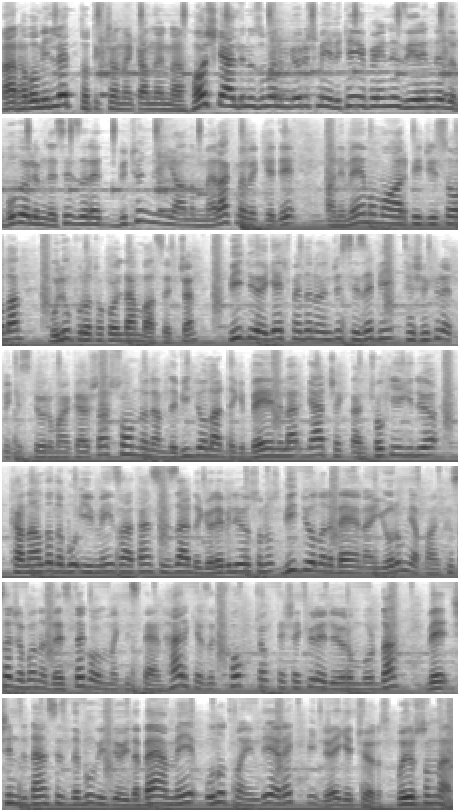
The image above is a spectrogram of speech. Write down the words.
Merhaba millet, Totikçan'ın ekranlarına hoş geldiniz. Umarım görüşmeyeli keyifleriniz yerindedir. Bu bölümde sizlere bütün dünyanın merakla beklediği anime MMORPG'si olan Blue Protocol'den bahsedeceğim. Videoya geçmeden önce size bir teşekkür etmek istiyorum arkadaşlar. Son dönemde videolardaki beğeniler gerçekten çok iyi gidiyor. Kanalda da bu ivmeyi zaten sizler de görebiliyorsunuz. Videoları beğenen, yorum yapan, kısaca bana destek olmak isteyen herkese çok çok teşekkür ediyorum buradan. Ve şimdiden siz de bu videoyu da beğenmeyi unutmayın diyerek videoya geçiyoruz. Buyursunlar.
